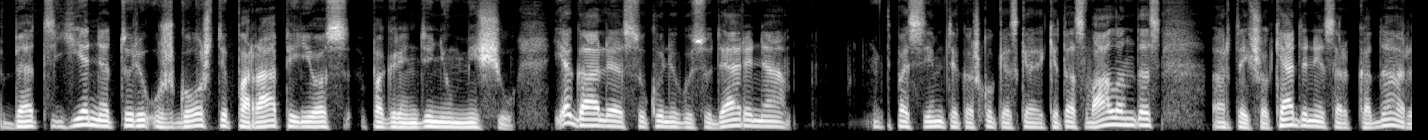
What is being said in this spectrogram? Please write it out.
bet jie neturi užgošti parapijos pagrindinių mišių. Jie gali su kunigu suderinę pasimti kažkokias kitas valandas, ar tai šiokiadieniais, ar kada, ar,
